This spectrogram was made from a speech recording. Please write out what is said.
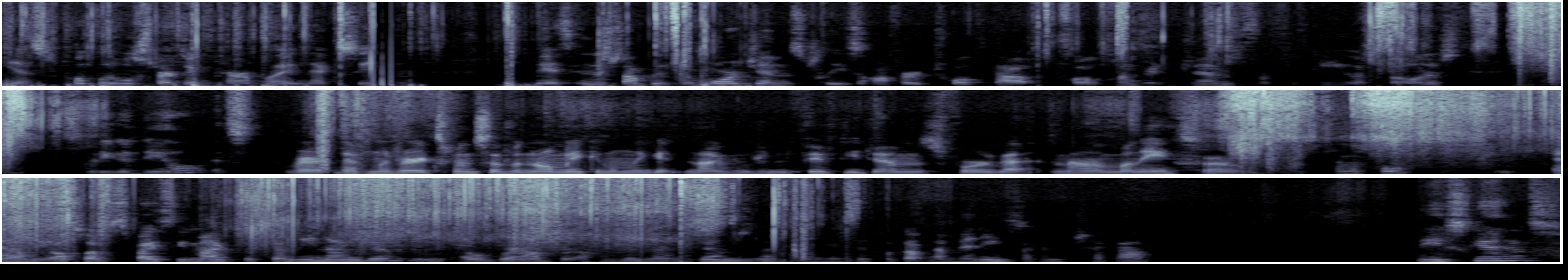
yes, hopefully we'll start doing power play next season. Yes, in the shop is the more gems, please offer 1,200 gems for 50 US dollars. Pretty good deal. It's very, definitely very expensive, but normally you can only get 950 gems for that amount of money, so it's kind of cool. And we also have Spicy Mike for 79 gems and El Brown for 109 gems. And I need to hook up my mini so I can check out these skins.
